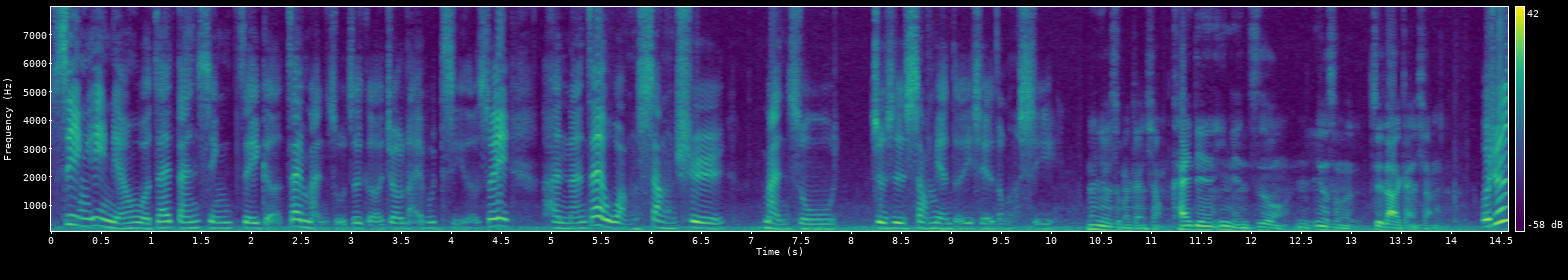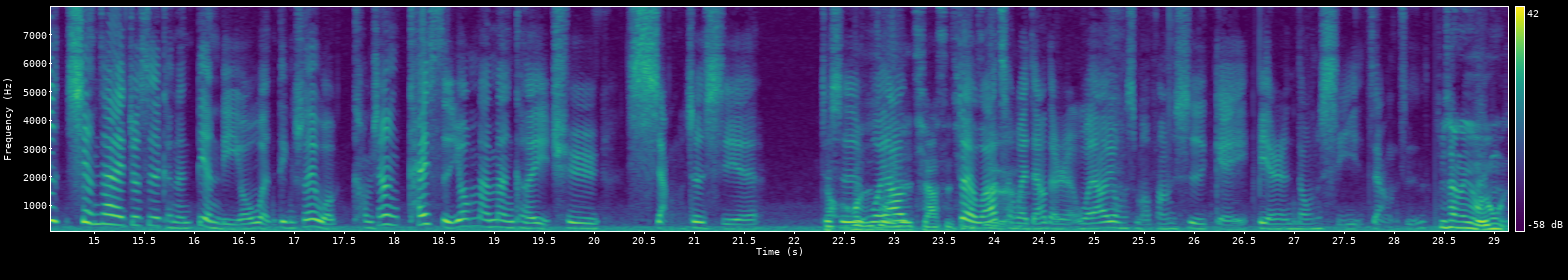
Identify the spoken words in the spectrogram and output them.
近一年我在担心这个，在满足这个就来不及了，所以很难再往上去满足，就是上面的一些东西。那你有什么感想？开店一年之后，你有什么最大的感想？我觉得现在就是可能店里有稳定，所以我好像开始又慢慢可以去想这些。就是我要对，我要成为怎样的人，我要用什么方式给别人东西，这样子。就像那个我用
